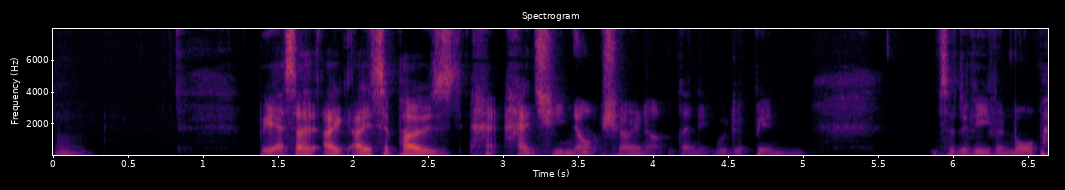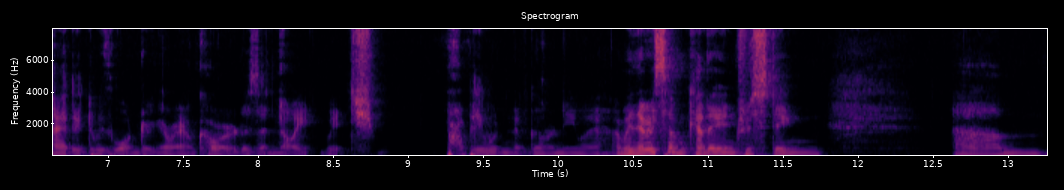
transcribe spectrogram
But yes, I, I, I suppose had she not shown up, then it would have been sort of even more padded with wandering around corridors at night, which probably wouldn't have gone anywhere. I mean, there is some kind of interesting um,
